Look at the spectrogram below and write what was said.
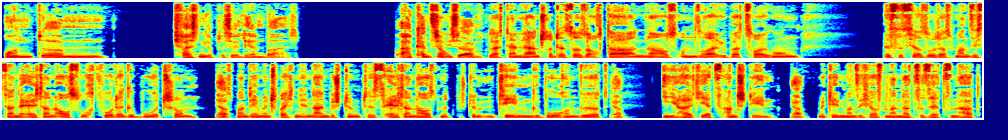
Und ähm, ich weiß nicht, ob das erlernbar ist. Kannst du ja, nicht sagen. Vielleicht ein Lernschritt ist. Also auch da, ne, aus unserer Überzeugung, ist es ja so, dass man sich seine Eltern aussucht vor der Geburt schon. Ja. Dass man dementsprechend in ein bestimmtes Elternhaus mit bestimmten Themen geboren wird, ja. die halt jetzt anstehen, ja. mit denen man sich auseinanderzusetzen hat.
